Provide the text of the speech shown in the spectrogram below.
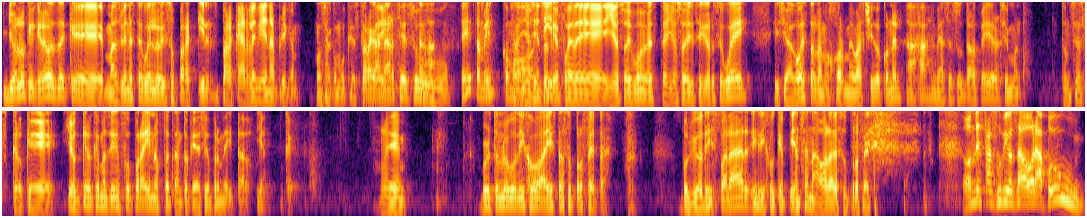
Yo lo que creo es de que más bien este güey lo hizo para, para caerle bien a Brigham. O sea, como que este para güey- ganarse su Ajá. eh, también Sí. como O sea, yo siento Sith. que fue de yo soy este, yo soy seguidor de ese güey y si hago esto, a lo mejor me va chido con él. Ajá, y me hace su Darth Vader. Simón. Entonces creo que yo creo que más bien fue por ahí, no fue tanto que haya sido premeditado. Ya, ok. Eh, Burton luego dijo: Ahí está su profeta. Volvió a disparar y dijo: ¿Qué piensan ahora de su profeta? ¿Dónde está su Dios ahora? ¡Pum!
